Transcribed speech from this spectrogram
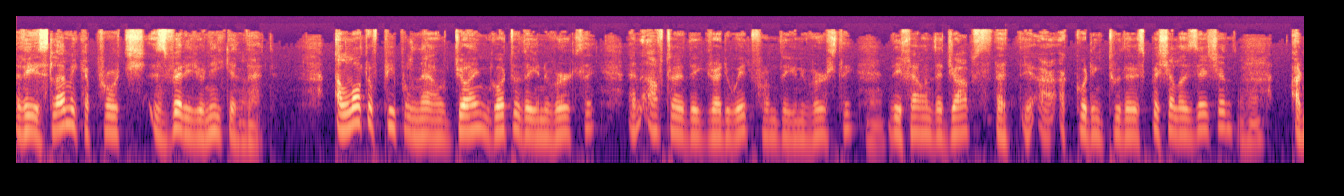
the Islamic approach is very unique in mm. that. A lot of people now join, go to the university, and after they graduate from the university, mm. they found the jobs that they are according to their specializations mm-hmm. are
